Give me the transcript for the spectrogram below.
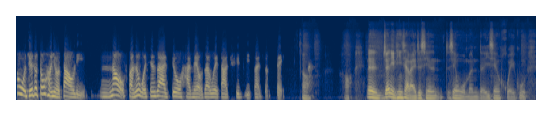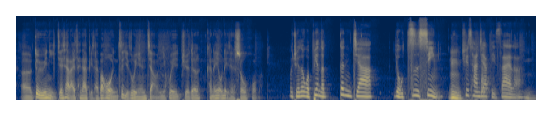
那我觉得都很有道理。嗯，那反正我现在就还没有在为大区比赛准备。啊。好，那 Jenny 听下来这些这些我们的一些回顾，呃，对于你接下来参加比赛，包括你自己做演讲，你会觉得可能有哪些收获吗？我觉得我变得更加有自信嗯去参加比赛了。嗯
